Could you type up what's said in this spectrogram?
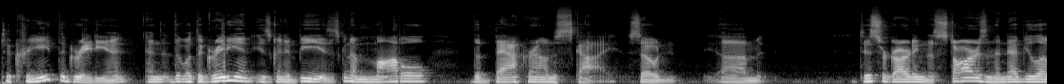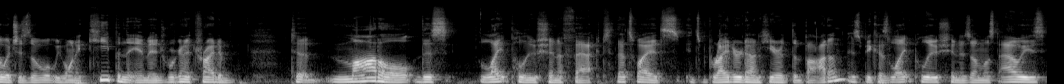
To create the gradient, and the, what the gradient is going to be is it's going to model the background sky. So um, disregarding the stars and the nebula, which is the, what we want to keep in the image, we're going to try to to model this light pollution effect. That's why it's it's brighter down here at the bottom is because light pollution is almost always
